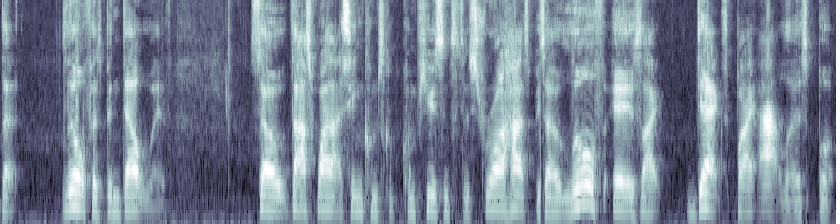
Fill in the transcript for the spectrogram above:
that Lilith has been dealt with. So that's why that scene comes confusing to the Straw Hats. So Lilith is like decked by Atlas, but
